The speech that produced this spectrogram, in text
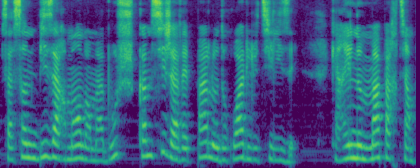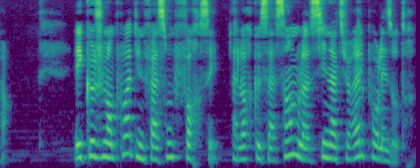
ça sonne bizarrement dans ma bouche, comme si j'avais pas le droit de l'utiliser, car il ne m'appartient pas. Et que je l'emploie d'une façon forcée, alors que ça semble si naturel pour les autres.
